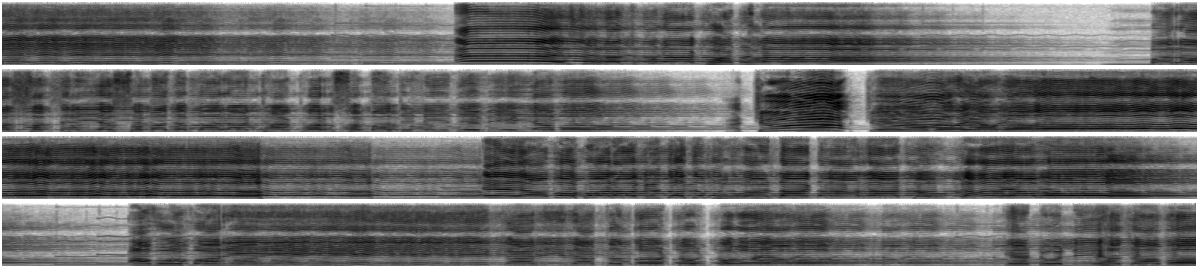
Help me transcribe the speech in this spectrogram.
એ સુરતપુરા ઘોમના મારા ક્ષત્રિય સમાજ મારા ઠાકોર સમાજની દેવી આવો. આવો આવો. એ આવો મારા વિદત ભુવાના કારા ટૌકા આવો. આવો મારી કારી રાત તો ટૌકો આવો. કે ડોલી હજાવો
